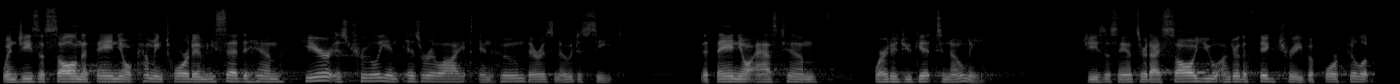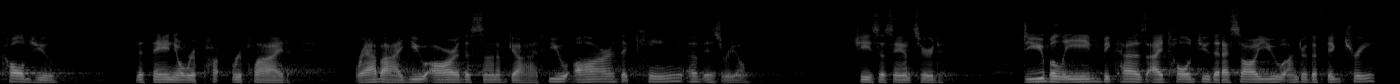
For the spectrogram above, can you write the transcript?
When Jesus saw Nathanael coming toward him, he said to him, Here is truly an Israelite in whom there is no deceit. Nathanael asked him, Where did you get to know me? Jesus answered, I saw you under the fig tree before Philip called you. Nathanael rep- replied, Rabbi, you are the Son of God. You are the King of Israel. Jesus answered, Do you believe because I told you that I saw you under the fig tree?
